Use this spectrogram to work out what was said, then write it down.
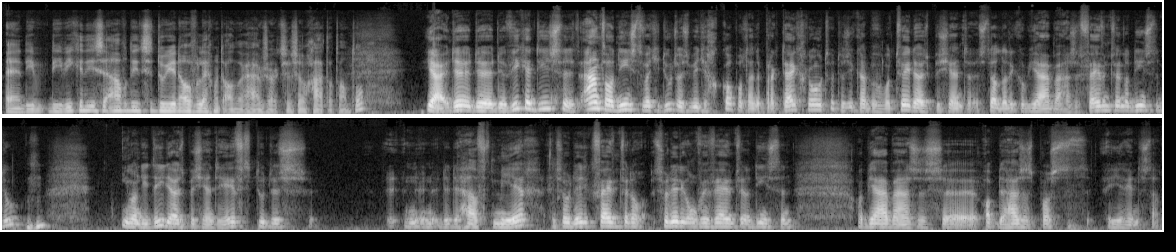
En die, die weekenddiensten, avonddiensten doe je in overleg met andere huisartsen. Zo gaat dat dan, toch? Ja, de, de, de weekenddiensten, het aantal diensten wat je doet, was een beetje gekoppeld aan de praktijkgrootte. Dus ik had bijvoorbeeld 2000 patiënten. Stel dat ik op jaarbasis 25 diensten doe. Mhm. Iemand die 3000 patiënten heeft, doet dus de, de helft meer. En zo deed, ik 25, zo deed ik ongeveer 25 diensten op jaarbasis eh, op de huisartspost hier in de stad.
